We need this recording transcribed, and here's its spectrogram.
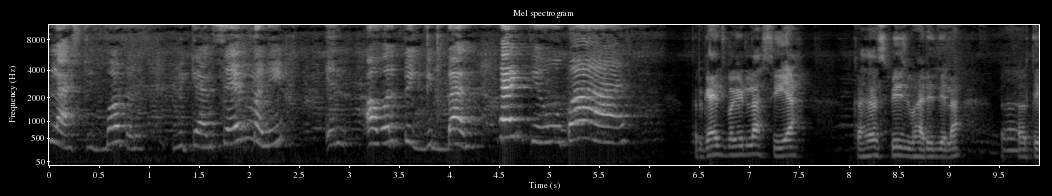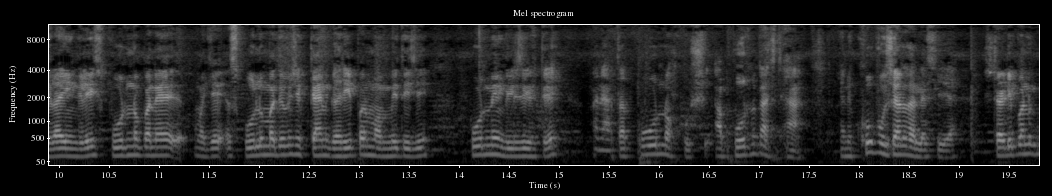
plastic bottle we can save money in our piggy bag thank you bye तर काहीच बघितला? सिया कसा स्पीच भारी दिला. तिला इंग्लिश पूर्णपणे म्हणजे स्कूलमध्ये पण शिकते आणि घरी पण मम्मी तिची पूर्ण इंग्लिश घेते. आणि आता पूर्ण हुश पूर्ण काय असते हां. आणि खूप हुशार झाल्या सिया. स्टडी पण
